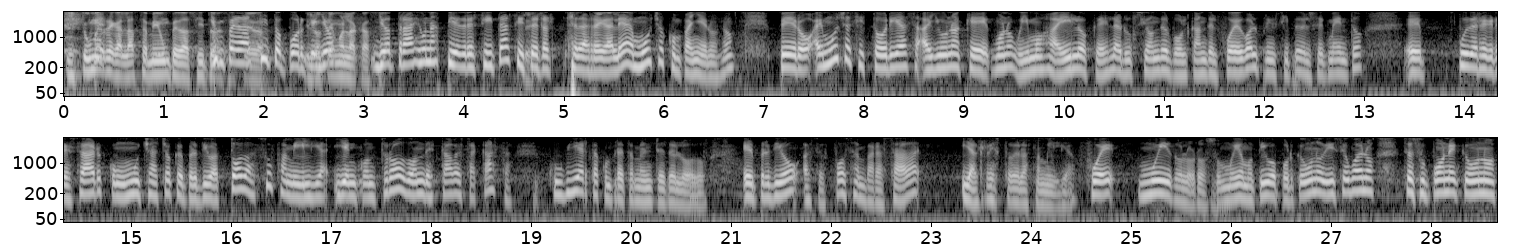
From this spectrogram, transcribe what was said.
Y tú me regalaste a mí un pedacito. Un pedacito, porque yo, yo traje unas piedrecitas y se, las regalé a muchos compañeros, ¿no? Pero hay muchas historias. Hay una que, bueno, vimos ahí lo que es la erupción del volcán del fuego al principio del segmento. Eh, pude regresar con un muchacho que perdió a toda su familia y encontró dónde estaba esa casa, cubierta completamente de lodo. Él perdió a su esposa embarazada y al resto de la familia. Fue muy doloroso, muy emotivo, porque uno dice, bueno, se supone que uno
